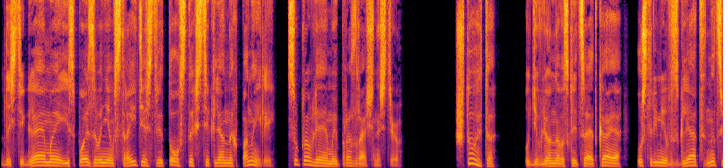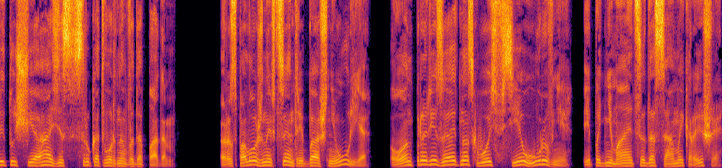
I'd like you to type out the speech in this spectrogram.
достигаемое использованием в строительстве толстых стеклянных панелей с управляемой прозрачностью. «Что это?» — удивленно восклицает Кая, устремив взгляд на цветущий оазис с рукотворным водопадом. Расположенный в центре башни Улья, он прорезает насквозь все уровни и поднимается до самой крыши,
